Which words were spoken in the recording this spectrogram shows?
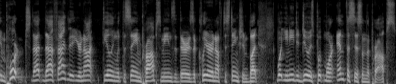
important. That that fact that you're not dealing with the same props means that there is a clear enough distinction. But what you need to do is put more emphasis on the props,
